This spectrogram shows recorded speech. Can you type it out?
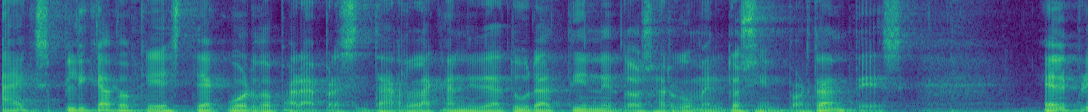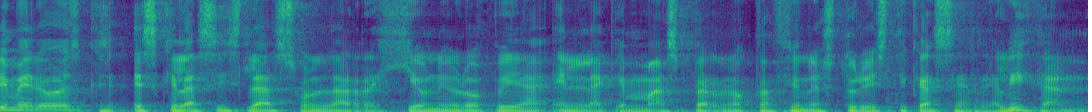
ha explicado que este acuerdo para presentar la candidatura tiene dos argumentos importantes. El primero es que, las islas son la región europea en la que más pernoctaciones turísticas se realizan,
